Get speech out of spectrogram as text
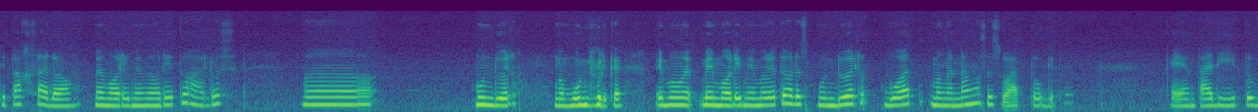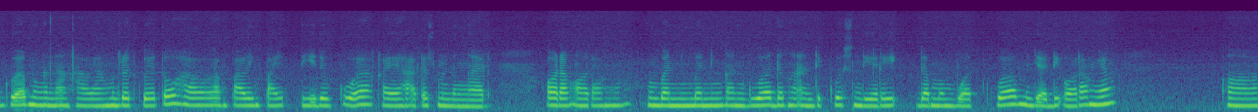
dipaksa dong. Memori-memori itu harus nge mundur ngemundur kan. Memori-memori itu harus mundur buat mengenang sesuatu gitu. Kayak yang tadi itu gue mengenang hal yang menurut gue itu hal yang paling pahit di hidup gue kayak harus mendengar orang-orang membanding-bandingkan gue dengan adik gue sendiri dan membuat gue menjadi orang yang uh,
